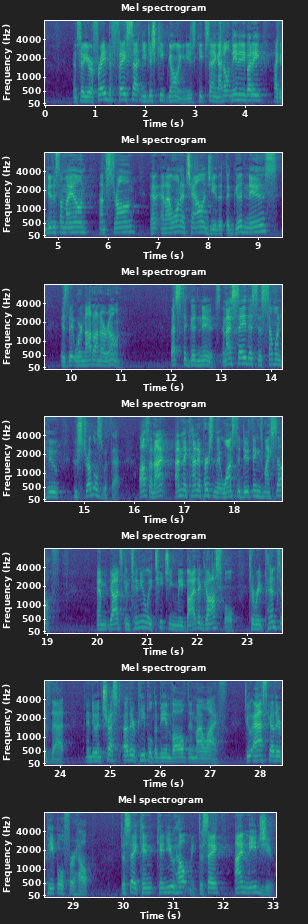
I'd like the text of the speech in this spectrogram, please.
And so you're afraid to face that and you just keep going and you just keep saying, I don't need anybody. I can do this on my own. I'm strong. And, and I want to challenge you that the good news is that we're not on our own. That's the good news. And I say this as someone who, who struggles with that. Often I, I'm the kind of person that wants to do things myself. And God's continually teaching me by the gospel to repent of that and to entrust other people to be involved in my life, to ask other people for help to say, Can, can you help me? To say, I need you.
